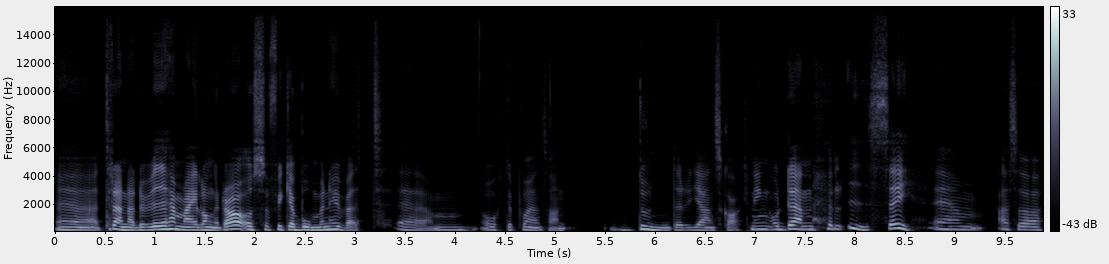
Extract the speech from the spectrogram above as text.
eh, tränade vi hemma i Långedrag och så fick jag bommen i huvudet eh, och åkte på en sån dunderhjärnskakning och den höll i sig, eh, alltså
